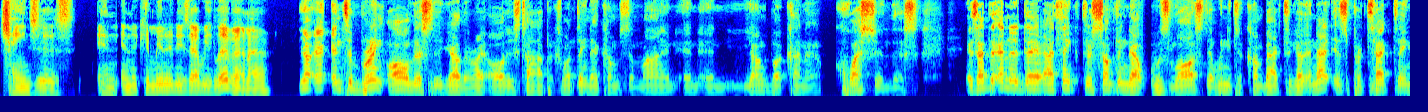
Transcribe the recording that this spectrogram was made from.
changes in in the communities that we live in man Yeah, and, and to bring all this together, right? All these topics. One thing that comes to mind, and and Young Buck kind of questioned this, is at the end of the day, I think there's something that was lost that we need to come back together, and that is protecting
